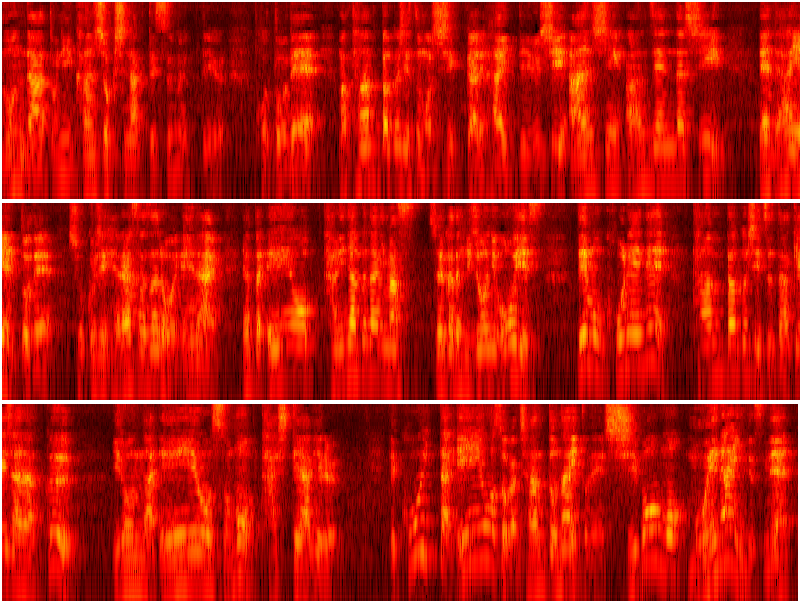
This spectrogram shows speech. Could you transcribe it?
飲んだ後に完食しなくて済むっていうことで、まあ、タンパク質もしっかり入っているし安心安全だしね、ダイエットで食事減らさざるを得ない。やっぱ栄養足りなくなります。そういう方非常に多いです。でもこれでタンパク質だけじゃなくいろんな栄養素も足してあげる。でこういった栄養素がちゃんとないとね脂肪も燃えないんですね。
